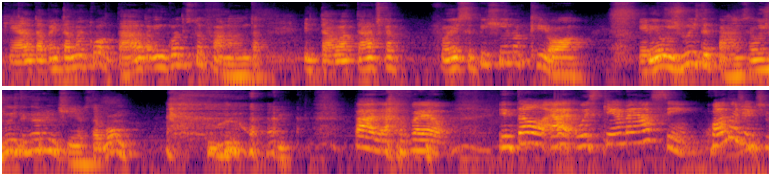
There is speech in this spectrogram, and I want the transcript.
que ela também está mais cortada enquanto estou falando. Então a tática foi esse bichinho aqui, ó. Ele é o juiz de paz, é o juiz de garantias, tá bom? Para, Rafael. Então, a- o esquema é assim: quando a gente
